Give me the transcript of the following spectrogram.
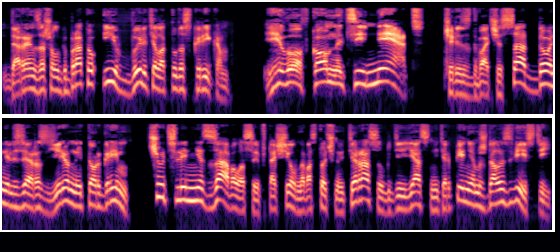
Дарен зашел к брату и вылетел оттуда с криком. «Его в комнате нет!» Через два часа до нельзя разъяренный Торгрим чуть ли не за волосы втащил на восточную террасу, где я с нетерпением ждал известий.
